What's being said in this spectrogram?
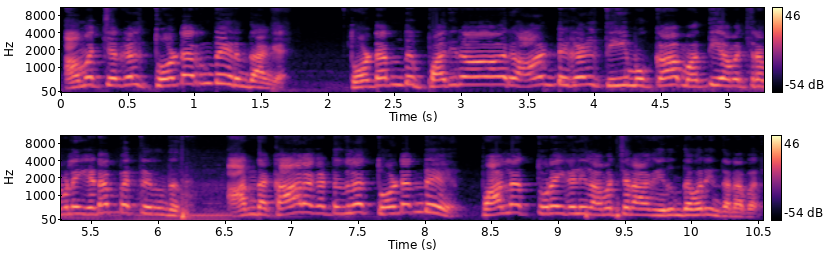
அமைச்சர்கள் தொடர்ந்து இருந்தாங்க. தொடர்ந்து பதினாறு ஆண்டுகள் திமுக மத்திய அமைச்சரவையில் இடம்பெற்றிருந்தது. அந்த காலகட்டத்தில் தொடர்ந்து பல துறைகளில் அமைச்சராக இருந்தவர் இந்த நபர்.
